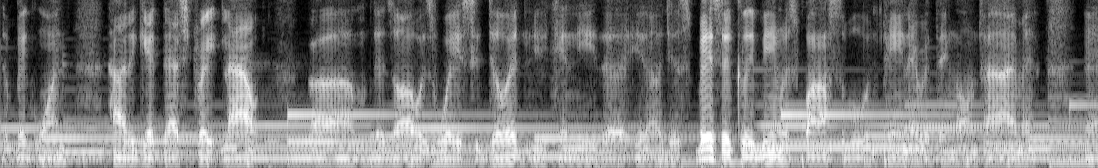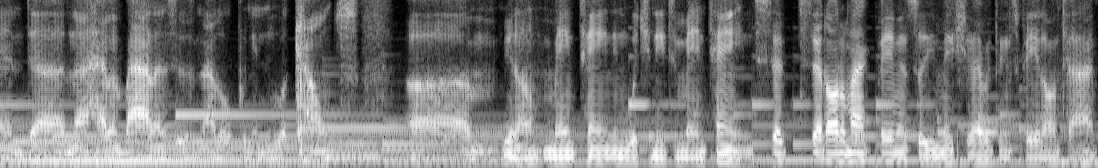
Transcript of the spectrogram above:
the big one. How to get that straightened out. Um, there's always ways to do it. You can either, you know, just basically being responsible and paying everything on time and and uh, not having balances, not opening new accounts. Um, you know, maintaining what you need to maintain. Set set automatic payments so you make sure everything's paid on time.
